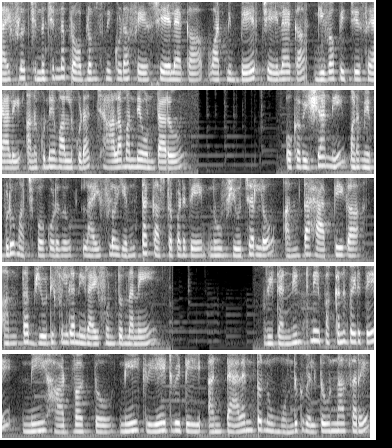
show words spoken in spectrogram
లైఫ్లో చిన్న చిన్న ప్రాబ్లమ్స్ని కూడా ఫేస్ చేయలేక వాటిని బేర్ చేయలేక గివప్ ఇచ్చేసేయాలి అనుకునే వాళ్ళు కూడా చాలామందే ఉంటారు. ఒక విషయాన్ని మనం ఎప్పుడూ మర్చిపోకూడదు. లైఫ్లో ఎంత కష్టపడితే నువ్వు ఫ్యూచర్లో అంత హ్యాపీగా అంత బ్యూటిఫుల్గా నీ లైఫ్ ఉంటుందని? వీటన్నింటినీ పక్కన పెడితే నీ హార్డ్ వర్క్తో నీ క్రియేటివిటీ అండ్ టాలెంట్తో నువ్వు ముందుకు వెళ్తూ ఉన్నా సరే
